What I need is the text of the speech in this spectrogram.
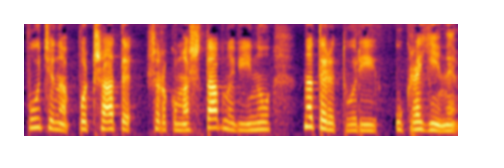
Путіна почати широкомасштабну війну на території України.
